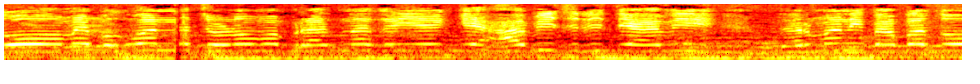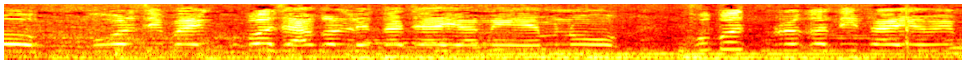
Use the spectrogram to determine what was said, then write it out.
તો અમે ભગવાનના ચરણોમાં પ્રાર્થના કરીએ કે આવી જ રીતે આવી ધર્મની બાબતો કુંવરજીભાઈ ખૂબ જ આગળ લેતા જાય અને એમનું ખૂબ જ પ્રગતિ થાય એવી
